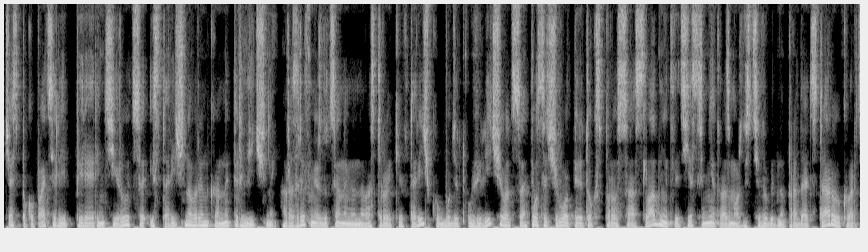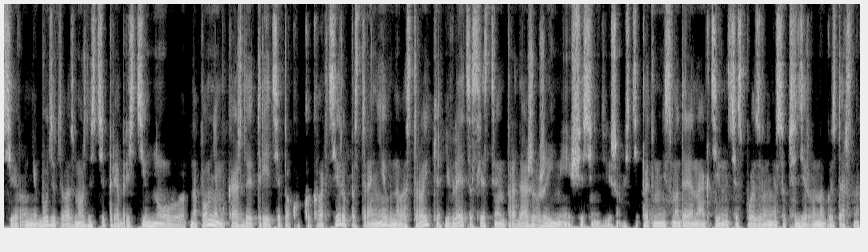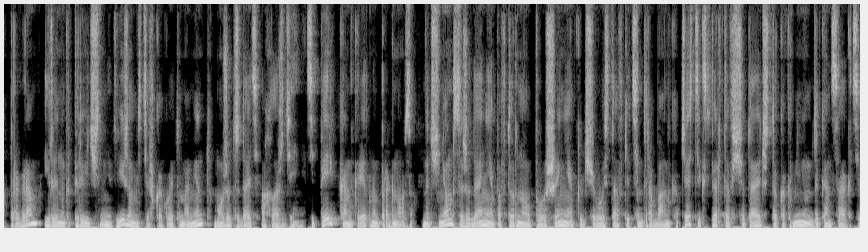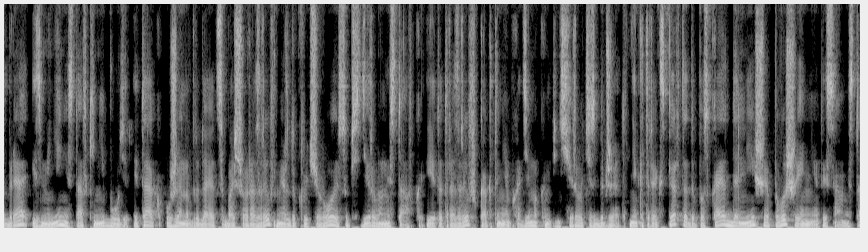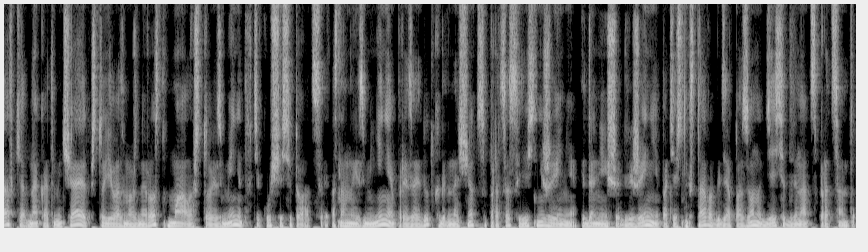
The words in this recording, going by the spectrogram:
Часть покупателей переориентируется из вторичного рынка на первичный. Разрыв между ценами на новостройки и вторичку будет увеличиваться, после чего переток спроса ослабнет, ведь если нет возможности выгодно продать старую квартиру, не будет возможности приобрести новую. Напомним, каждая третья покупка квартиры по стране в новостройке рынке является следствием продажи уже имеющейся недвижимости. Поэтому, несмотря на активность использования субсидированных государственных программ, и рынок первичной недвижимости в какой-то момент может ждать охлаждения. Теперь к конкретным прогнозам. Начнем с ожидания повторного повышения ключевой ставки Центробанка. Часть экспертов считает, что как минимум до конца октября изменений ставки не будет. Итак, уже наблюдается большой разрыв между ключевой и субсидированной ставкой. И этот разрыв как-то необходимо компенсировать из бюджета. Некоторые эксперты допускают допускают дальнейшее повышение этой самой ставки, однако отмечают, что ее возможный рост мало что изменит в текущей ситуации. Основные изменения произойдут, когда начнется процесс ее снижения и дальнейшее движение ипотечных ставок к диапазону 10-12%.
